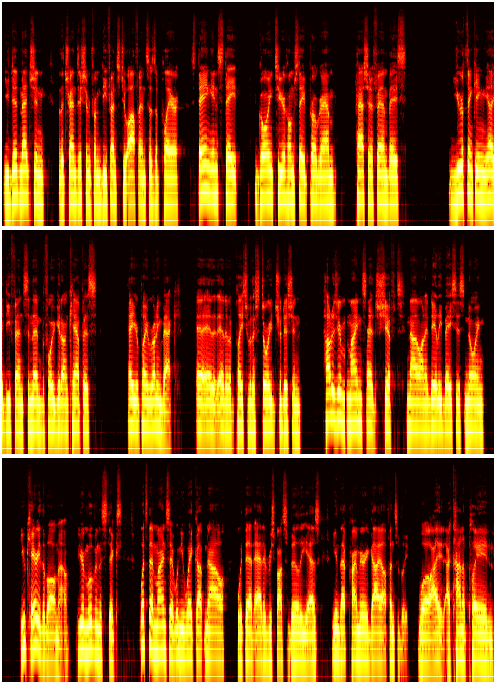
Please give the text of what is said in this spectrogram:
you did mention the transition from defense to offense as a player, staying in state, going to your home state program, passionate fan base you're thinking yeah, defense, and then before you get on campus, hey, you're playing running back at, at a place with a storied tradition. How does your mindset shift now on a daily basis, knowing you carry the ball now, you're moving the sticks? What's that mindset when you wake up now with that added responsibility as you know that primary guy offensively? Well, I I kind of played.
